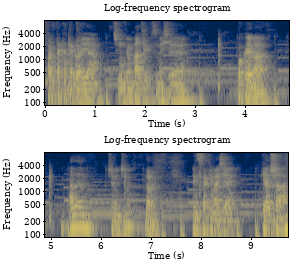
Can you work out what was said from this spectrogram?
czwarta kategoria, czy mówią Patryk, w sumie się pokrywa, ale przemilczymy. Dobra. Więc w takim razie pierwsza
